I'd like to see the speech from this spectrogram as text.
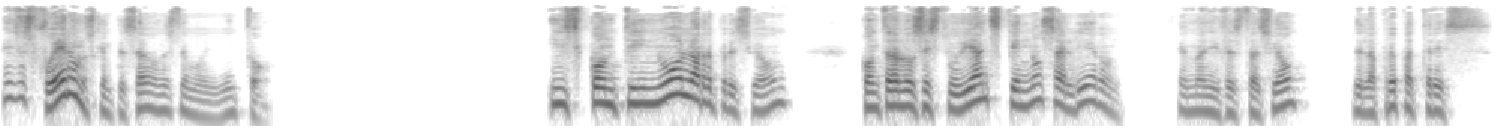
Ellos fueron los que empezaron este movimiento. Y continuó la represión contra los estudiantes que no salieron en manifestación de la Prepa 3.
